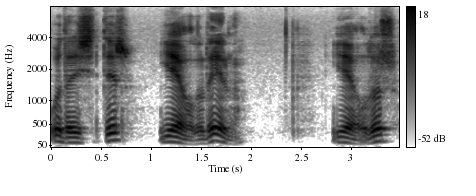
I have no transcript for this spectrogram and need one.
Bu da eşittir y olur değil mi? y olur.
